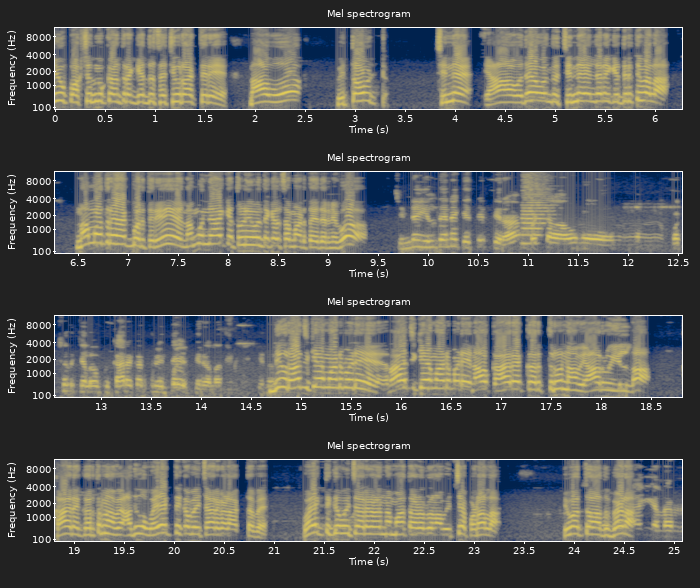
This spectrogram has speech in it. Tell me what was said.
ನೀವು ಪಕ್ಷದ ಮುಖಾಂತರ ಗೆದ್ದು ಸಚಿವರಾಗ್ತೀರಿ. ನಾವು ವಿತೌಟ್ ಚಿಹ್ನೆ, ಯಾವುದೇ ಒಂದು ಚಿಹ್ನೆ ಇಲ್ದೇನೆ ಗೆದ್ದಿರ್ತೀವಲ್ಲ? ನಮ್ಮ ಹತ್ರ ಯಾಕೆ ಬರ್ತೀರಿ? ನಮ್ಮನ್ನ ಯಾಕೆ ತುಳಿಯುವಂತ ಕೆಲಸ ಮಾಡ್ತಾ ಇದ್ದೀರಿ ನೀವು? ಚಿಹ್ನೆ ಇಲ್ದೇನೆ ಗೆದ್ದಿರ್ತೀರಾ? ಬಟ್ ಅವರು ಪಕ್ಷದ ಕೆಲವೊಬ್ರು ಕಾರ್ಯಕರ್ತರು ಇದ್ದೇ ಇರ್ತೀರಲ್ಲ ನೀವು ರಾಜಕೀಯ ಮಾಡಬೇಡಿ. ರಾಜಕೀಯ ಮಾಡಬೇಡಿ. ನಾವು ಕಾರ್ಯಕರ್ತರು ನಾವು ಯಾರು ಇಲ್ಲ. ಕಾರ್ಯಕರ್ತರು ನಾವು ಅದು ವೈಯಕ್ತಿಕ ವಿಚಾರಗಳಾಗ್ತವೆ. ವೈಯಕ್ತಿಕ ವಿಚಾರಗಳನ್ನ ಮಾತಾಡೋದು ನಾವು ಇಚ್ಛೆ ಪಡಲ್ಲ. ಇವತ್ತು ಅದು ಬೇಡ. ಎಲ್ಲರೂ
